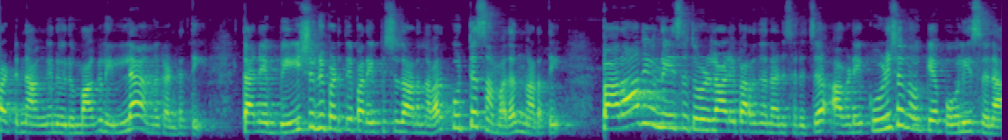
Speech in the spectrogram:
ഭട്ടിന് അങ്ങനെ ഒരു മകൾ ഇല്ല എന്ന് കണ്ടെത്തി. തന്നെ ഭീഷണിപ്പെടുത്തി പറയിപ്പിച്ചതാണെന്ന് അവർ കുറ്റസമ്മതം നടത്തി. പരാതി ഉന്നയിച്ച തൊഴിലാളി പറഞ്ഞതനുസരിച്ച് അവിടെ കുഴിച്ചു നോക്കിയ പോലീസിന്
